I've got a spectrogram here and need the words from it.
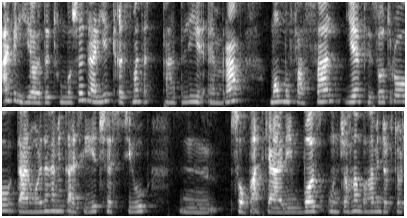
اگه یادتون باشه در یک قسمت قبلی امرب ما مفصل یه اپیزود رو در مورد همین قضیه چستیوب صحبت کردیم. باز اونجا هم با همین دکتر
